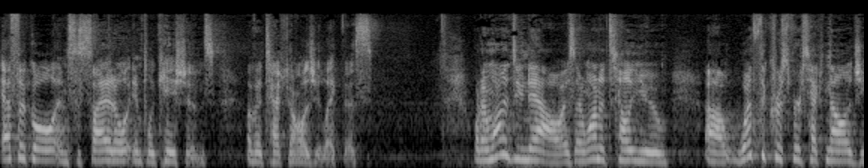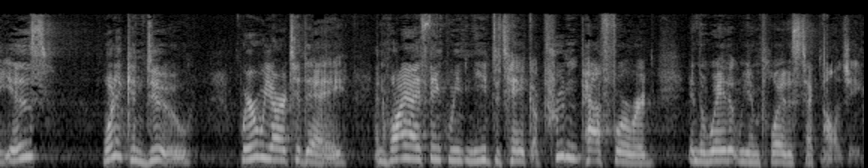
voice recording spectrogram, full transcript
ethical and societal implications of a technology like this. What I want to do now is I want to tell you uh, what the CRISPR technology is, what it can do, where we are today, and why I think we need to take a prudent path forward in the way that we employ this technology.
